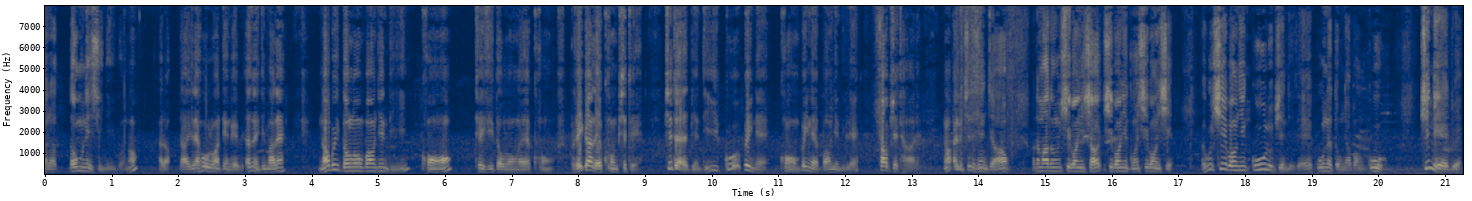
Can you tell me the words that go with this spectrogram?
အဲ့တော့3မိနစ်ရှိနေပြီပေါ့နော်အဲ့တော့ဒါကြီးလည်းဟိုလုံးကတင်ခဲ့ပြီအဲ့ဆိုရင်ဒီမှာလဲနောက်ပိတ်3လုံးပေါင်းချင်းဒီခွန်ထိပ်စီ3လုံးလဲခွန်ဘရိတ်ကလည်းခွန်ဖြစ်တယ်ဖြစ်တဲ့အပြင်ဒီကိုအပိတ်နဲ့ခွန်ပိတ်နဲ့ပေါင်းချင်းဒီလဲ ရှောက်ဖြစ်ထားတယ်နော်အဲ့လိုဖြစ်ခြင်းကြောင့်ပထမဆုံးရှေ့ပေါင်းချင်းရှောက်ရှေ့ပေါင်းချင်းခွန်ရှေ့ပေါင်းချင်းရှေ့အခုရှေ့ပေါင်းချင်း9လို့ဖြစ်နေတယ်9နဲ့3ညပေါင်း9ဖြစ်နေတဲ့အတွက်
